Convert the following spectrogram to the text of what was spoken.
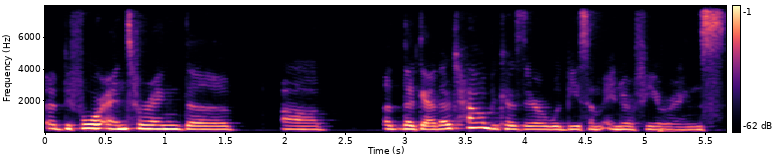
uh, before entering the uh, the gather town because there would be some interference.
